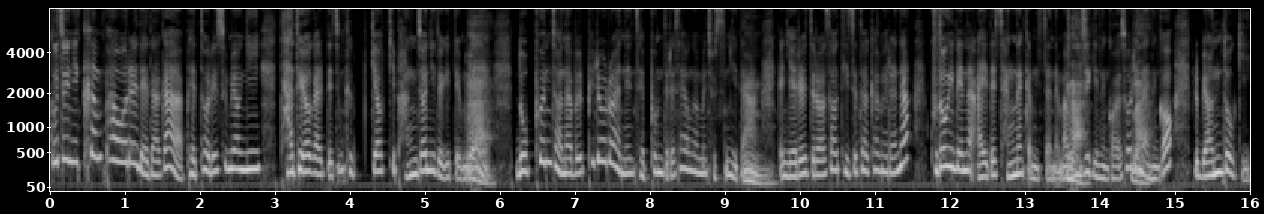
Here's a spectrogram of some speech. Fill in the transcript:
꾸준히 큰 파워를 내다가 배터리 수명이 다 되어갈 때쯤 급 격히 방전이 되기 때문에 네. 높은 전압을 필요로 하는 제품들을 사용하면 좋습니다. 음. 그러니까 예를 들어서 디지털 카메라나 구동이 되는 아이들 장난감 있잖아요. 막 네. 움직이는 거요, 소리 네. 나는 거, 그리고 면도기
